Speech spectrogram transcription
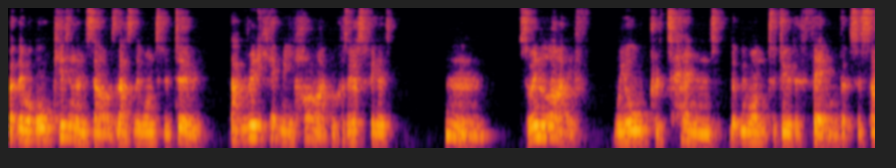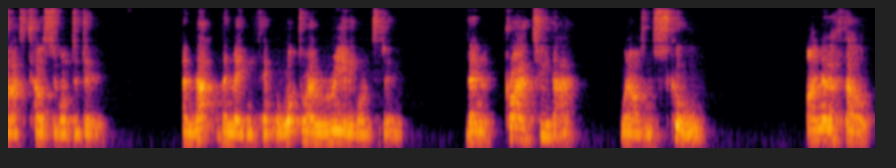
But they were all kidding themselves. That's what they wanted to do. That really hit me hard because I just figured, hmm. So in life, we all pretend that we want to do the thing that society tells us we want to do. And that then made me think, well, what do I really want to do? Then prior to that, when I was in school, I never felt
